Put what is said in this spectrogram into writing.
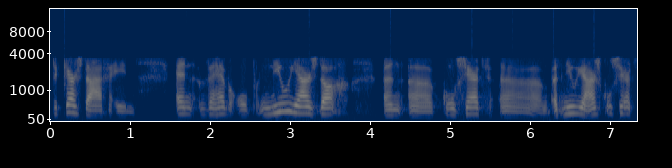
de kerstdagen in. En we hebben op nieuwjaarsdag een uh, concert, uh, het nieuwjaarsconcert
